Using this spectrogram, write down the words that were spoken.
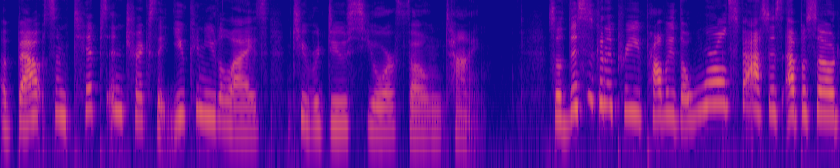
about some tips and tricks that you can utilize to reduce your phone time. So this is going to be probably the world's fastest episode,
